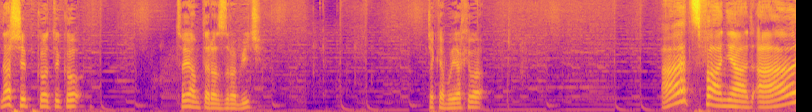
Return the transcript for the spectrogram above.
Na szybko, tylko... Co ja mam teraz zrobić? Czekaj, bo ja chyba... A cwania, a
